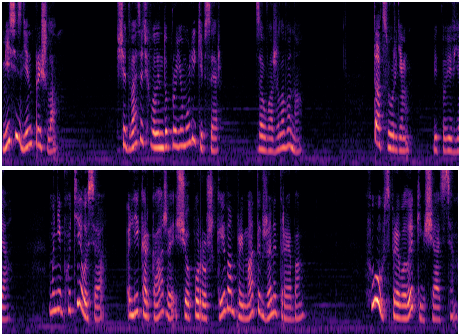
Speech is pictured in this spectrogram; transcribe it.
Місіс Дін прийшла. Ще 20 хвилин до пройому ліків, сер, зауважила вона. Та цур їм, відповів я. Мені б хотілося. Лікар каже, що порошки вам приймати вже не треба. Фу, з превеликим щастям.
